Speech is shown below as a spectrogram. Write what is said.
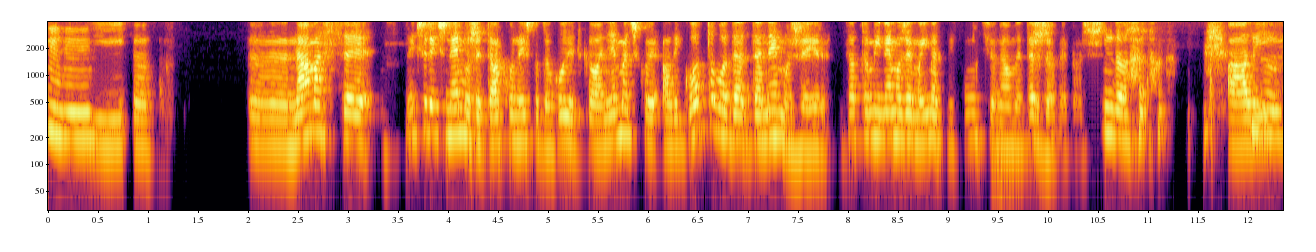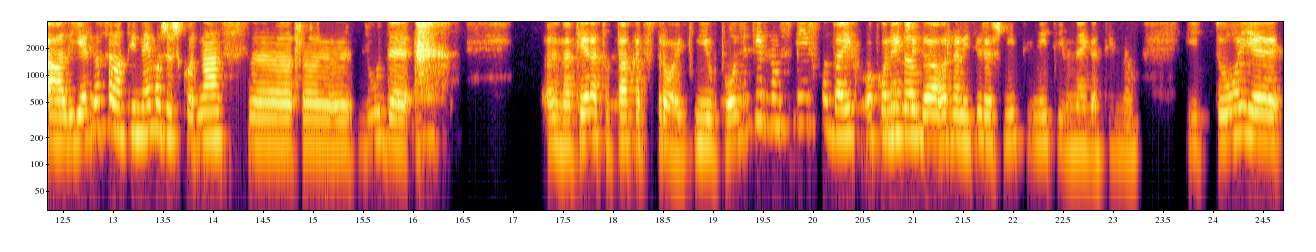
mm I E, nama se, neću reći ne može tako nešto dogoditi kao Njemačkoj, ali gotovo da, da ne može, jer zato mi ne možemo imati ni funkcionalne države baš. Da. Ali, ali jednostavno ti ne možeš kod nas ljude natjerati u takav stroj, ni u pozitivnom smislu da ih oko nečega organiziraš niti, niti u negativnom. I to je,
